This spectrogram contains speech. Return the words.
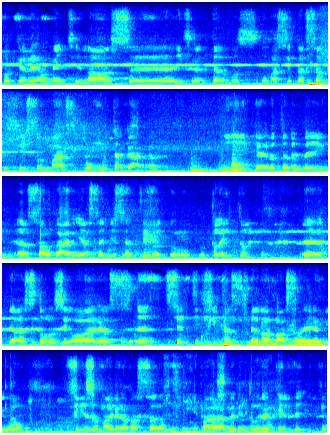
porque realmente nós uh, enfrentamos uma situação difícil, mas com muita garra e quero também uh, saudar essa iniciativa do, do Cleiton, uh, das 12 horas científicas pela nossa RU. Fiz uma gravação para a abertura que, ele, que o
